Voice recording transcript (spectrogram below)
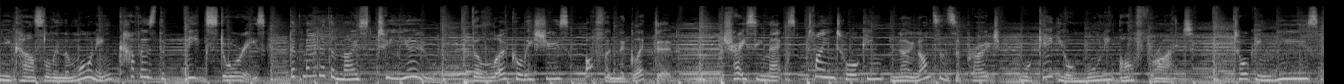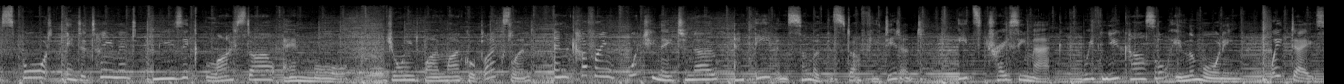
Newcastle in the Morning covers the big stories that matter the most to you, the local issues often neglected. Tracy Mack's plain talking, no nonsense approach will get your morning off right. Talking news, sport, entertainment, music, lifestyle, and more. Joined by Michael Blacksland and covering what you need to know and even some of the stuff you didn't. It's Tracy Mack with Newcastle in the Morning. Weekdays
